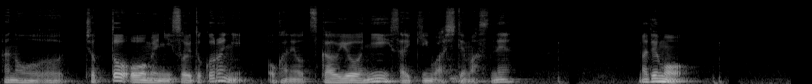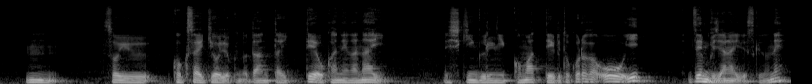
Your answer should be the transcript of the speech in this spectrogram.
あのちょっと多めにそういうところにお金を使うように最近はしてますね。まあでもうんそういう国際協力の団体ってお金がない資金繰りに困っているところが多い全部じゃないですけどね。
